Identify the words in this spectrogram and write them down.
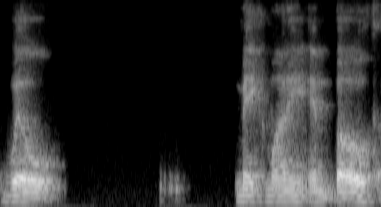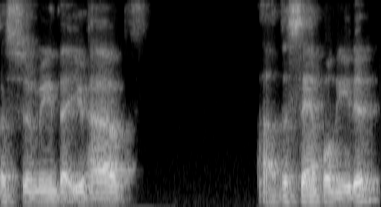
will make money in both, assuming that you have uh, the sample needed.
